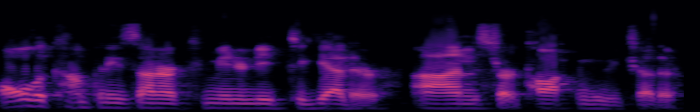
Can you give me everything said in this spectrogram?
all the companies on our community together uh, and start talking to each other.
